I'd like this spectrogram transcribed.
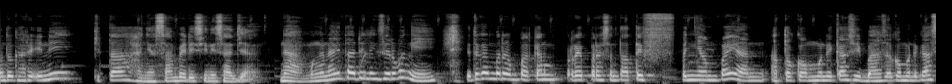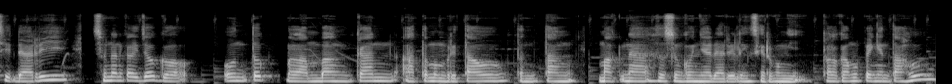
Untuk hari ini, kita hanya sampai di sini saja. Nah, mengenai tadi Lingsir Wengi, itu kan merupakan representatif penyampaian atau komunikasi, bahasa komunikasi dari Sunan Kalijogo untuk melambangkan atau memberitahu tentang makna sesungguhnya dari lingsir wengi. Kalau kamu pengen tahu,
